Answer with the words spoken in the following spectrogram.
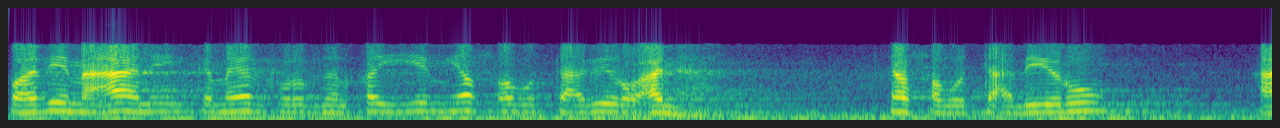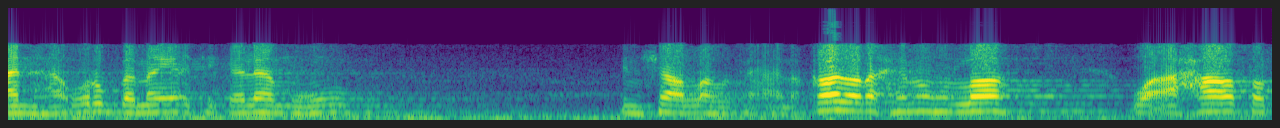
وهذه معاني كما يذكر ابن القيم يصعب التعبير عنها يصعب التعبير عنها وربما يأتي كلامه إن شاء الله تعالى. قال رحمه الله وأحاطت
